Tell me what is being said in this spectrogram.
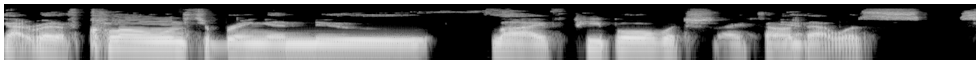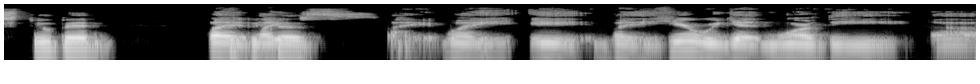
got rid of clones to bring in new live people, which I found Yeah. that was stupid But because like, he- he- but here we get more of the uh,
